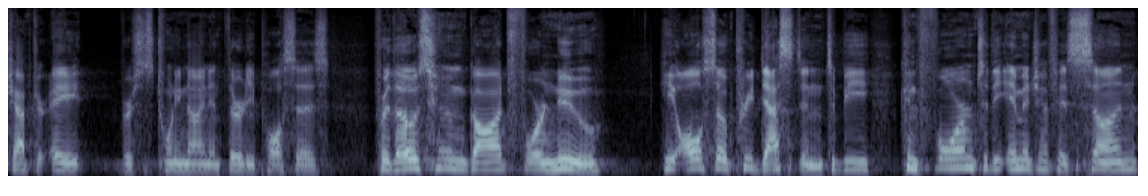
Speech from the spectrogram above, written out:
chapter 8, verses 29 and 30, Paul says, For those whom God foreknew, he also predestined to be conformed to the image of his Son,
